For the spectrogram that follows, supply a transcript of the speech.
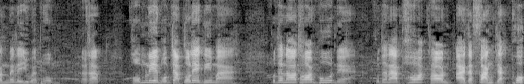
รไม่ได้อยู่แบบผมนะครับ ผมเรียนผมจับตัวเลขนี้มา คุณธนาธรพูดเนี่ย คุณธนาธรอาจจะฟังจากพวก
